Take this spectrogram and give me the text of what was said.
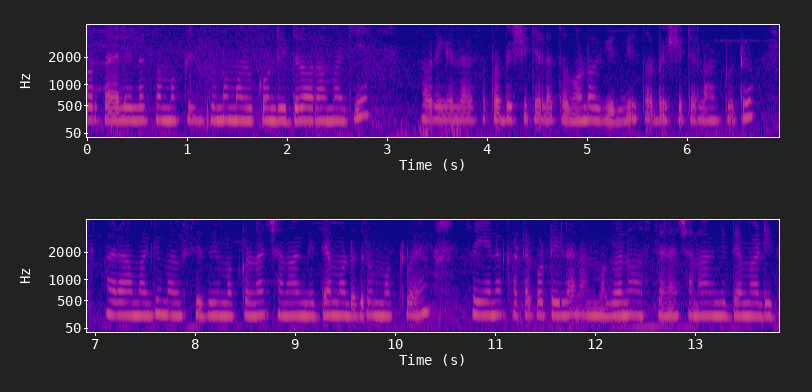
ಬರ್ತಾ ಇರಲಿಲ್ಲ. ಸೊ ಮಕ್ಕಳಿಬ್ರು ಮಲ್ಕೊಂಡಿದ್ರು ಆರಾಮಾಗಿ. ಸೊ ಅವರಿಗೆಲ್ಲ ಸ್ವಲ್ಪ ಬೆಡ್ಶೀಟ್ ಎಲ್ಲ ತೊಗೊಂಡೋಗಿದ್ವಿ. ಸೊ ಬೆಡ್ಶೀಟ್ ಎಲ್ಲ ಹಾಕ್ಬಿಟ್ಟು ಆರಾಮಾಗಿ ಮಲಗಿಸಿದ್ವಿ. ಮಕ್ಕಳನ್ನ ಚೆನ್ನಾಗಿ ನಿದ್ದೆ ಮಾಡಿದ್ರು ಮಕ್ಕಳು. ಸೊ ಏನೂ ಕಟ ಕೊಟ್ಟಿಲ್ಲ. ನನ್ನ ಮಗನೂ ಅಷ್ಟೇ ಚೆನ್ನಾಗಿ ನಿದ್ದೆ ಮಾಡಿದ.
